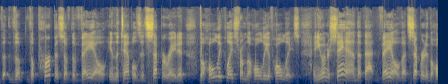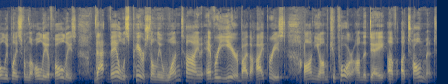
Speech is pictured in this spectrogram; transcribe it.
the, the, the purpose of the veil in the temples, it separated the holy place from the Holy of Holies. And you understand that that veil that separated the holy place from the Holy of Holies, that veil was pierced only one time every year by the high priest on Yom Kippur, on the Day of Atonement.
